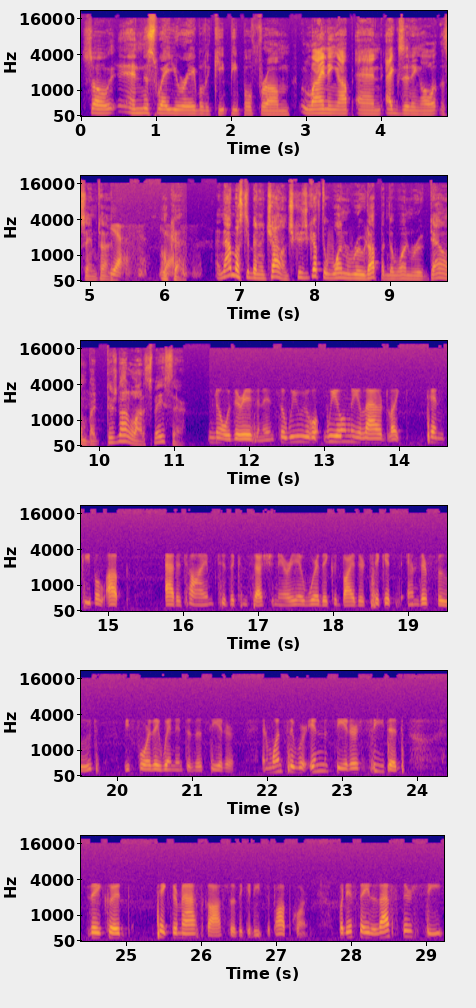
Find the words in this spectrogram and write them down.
So in this way, you were able to keep people from lining up and exiting all at the same time. Yes. yes. Okay. And that must have been a challenge because you got the one route up and the one route down, but there's not a lot of space there. No, there isn't, and so we were, we only allowed like ten people up at a time to the concession area where they could buy their tickets and their food before they went into the theater. And once they were in the theater, seated, they could take their mask off so they could eat their popcorn. But if they left their seat,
